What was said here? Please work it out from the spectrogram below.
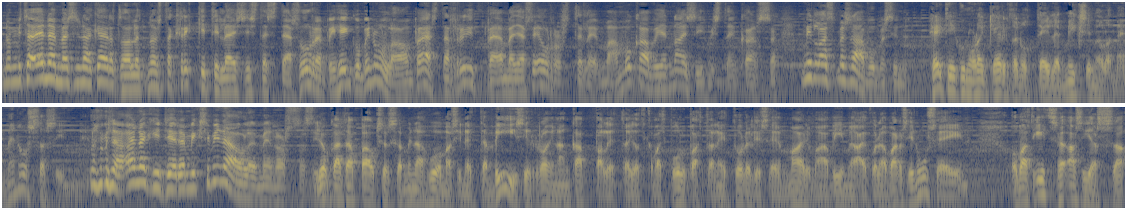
No mitä enemmän sinä kertoilet noista krikkitiläisistä, sitä suurempi hinku minulla on päästä ryyppäämään ja seurustelemaan mukavien naisihmisten kanssa. Milloin me saavumme sinne? Heti kun olen kertonut teille, miksi me olemme menossa sinne. No minä ainakin tiedän, miksi minä olen menossa sinne. Joka tapauksessa minä huomasin, että viisi roinan kappaletta, jotka ovat pulpahtaneet todelliseen maailmaan viime aikoina varsin usein, ovat itse asiassa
